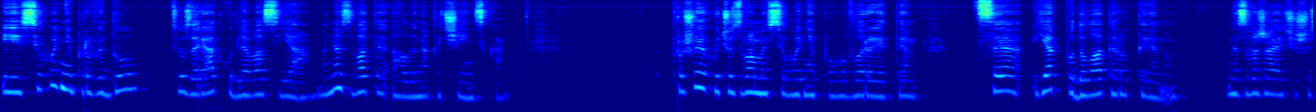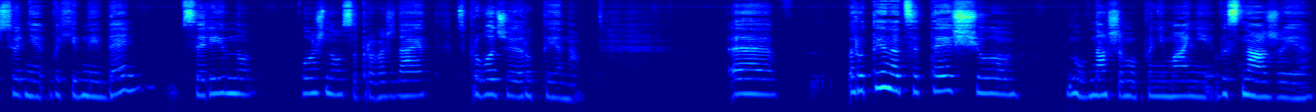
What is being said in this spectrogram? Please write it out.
І сьогодні проведу цю зарядку для вас я. Мене звати Галина Качинська. Про що я хочу з вами сьогодні поговорити? Це як подолати рутину. Незважаючи, що сьогодні вихідний день, все рівно кожного супроводжує, супроводжує рутина. Рутина це те, що ну, в нашому поніманні виснажує,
